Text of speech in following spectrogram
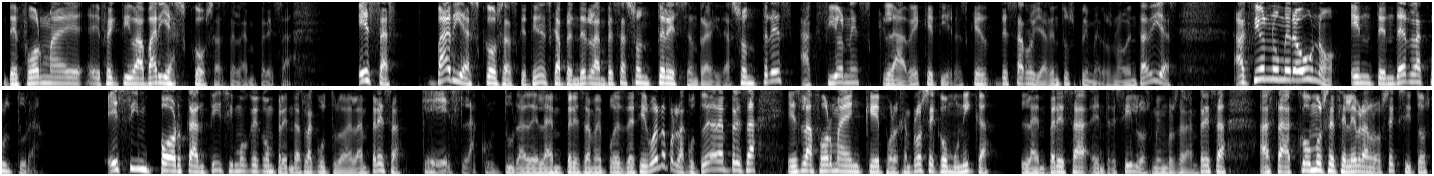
de forma eh, efectiva varias cosas de la empresa. Esas varias cosas que tienes que aprender la empresa son tres en realidad. Son tres acciones clave que tienes que desarrollar en tus primeros 90 días. Acción número uno, entender la cultura. Es importantísimo que comprendas la cultura de la empresa. ¿Qué es la cultura de la empresa? Me puedes decir, bueno, pues la cultura de la empresa es la forma en que, por ejemplo, se comunica la empresa entre sí, los miembros de la empresa, hasta cómo se celebran los éxitos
